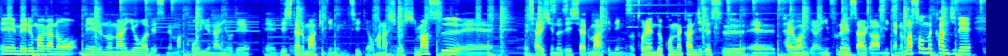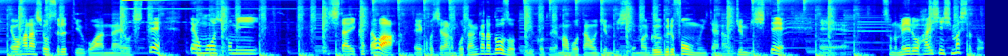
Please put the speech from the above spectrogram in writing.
えー、メルマガのメールの内容はですね、まあ、こういう内容で、えー、デジタルマーケティングについてお話をします。え最新のデジタルマーケティングのトレンドこんな感じです。え台湾ではインフルエンサーがみたいな、まあ、そんな感じでお話をするっていうご案内をして、で、お申し込みしたい方は、え、こちらのボタンからどうぞということで、まあ、ボタンを準備して、まあ、Google フォームみたいなのを準備して、え、そのメールを配信しましたと。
